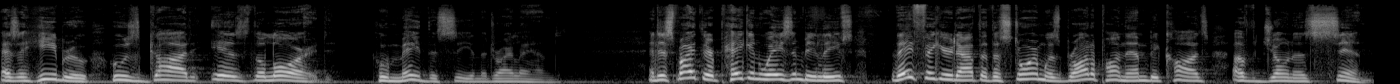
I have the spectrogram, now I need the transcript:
as a Hebrew whose God is the Lord, who made the sea and the dry land. And despite their pagan ways and beliefs, they figured out that the storm was brought upon them because of Jonah's sin.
